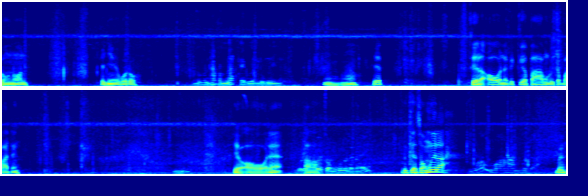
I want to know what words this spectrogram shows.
ลงนอนกระเยอะโคตรแล้วมันทับสำนักได้เบือนลุ่มนี่นะอืมเอาเฮ็ด เสื้อละเอาอันนั้นไปเกลือปลามึงดูจักบาทหนึงเดี๋ยวเอาอันนั้นบริอ่าเวณสองมือเลยไหนดูเกลือสองมือละหัวหัวอาหารเบิดอะ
